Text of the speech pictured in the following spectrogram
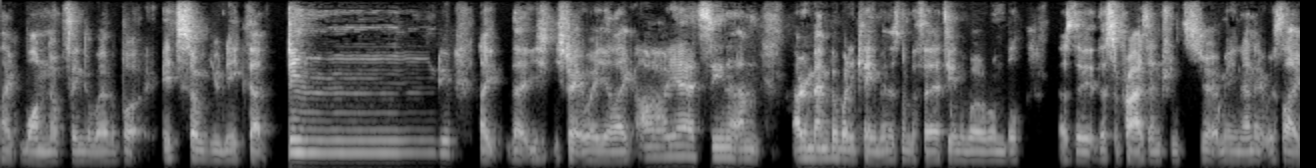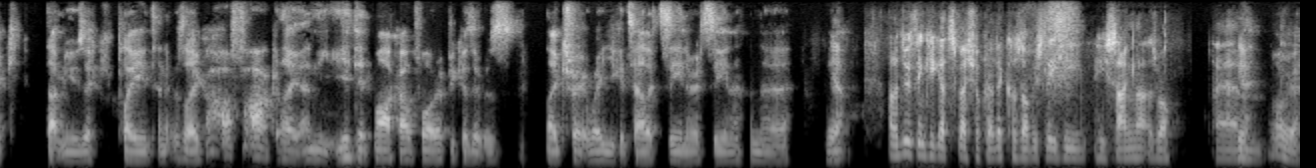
like one note thing or whatever, but it's so unique that ding, ding, like that you, straight away you're like, oh yeah, it's Cena. And I remember when he came in as number thirty in the Royal Rumble as the the surprise entrance. You know what I mean? And it was like that music played, and it was like, oh fuck, like, and you, you did mark out for it because it was like straight away you could tell it's Cena, it's Cena, and uh, and I do think he gets special credit because obviously he he sang that as well. Um, yeah, oh yeah,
